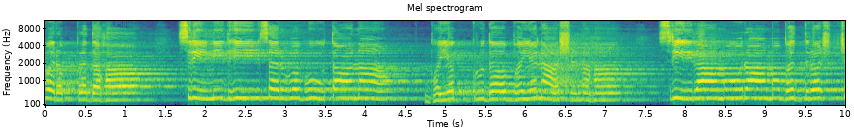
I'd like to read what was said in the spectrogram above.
वरप्रदः श्रीनिधि सर्वभूतानां भयकृदभयनाशनः श्रीरामो रामभद्रश्च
